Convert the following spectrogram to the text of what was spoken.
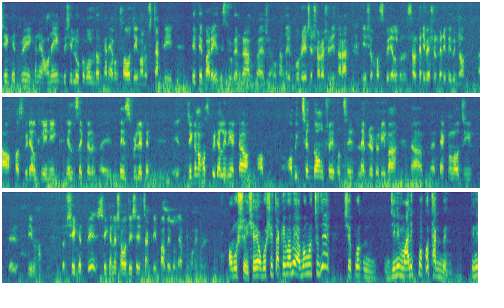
সেক্ষেত্রে এখানে অনেক বেশি লোকবল দরকার এবং সহজেই মানুষ চাকরি পেতে পারে। স্টুডেন্টরা ওখান থেকে পড়ে এসে সরাসরি তারা এইসব হসপিটালগুলো সরকারি, বেসরকারি বিভিন্ন hospital clinic health sector test related যে কোনো হসপিটালেরই একটা অব- অবিচ্ছেদ্য অংশই হচ্ছে ল্যাবরেটরি বা টেকনোলজি বিভাগ। তো সেক্ষেত্রে সেখানে সহজেই সে চাকরি পাবে বলে আপনি মনে করেন? অবশ্যই, সে অবশ্যই চাকরি পাবে এবং হচ্ছে যে সে যিনি মালিক পক্ষ থাকবেন, তিনি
